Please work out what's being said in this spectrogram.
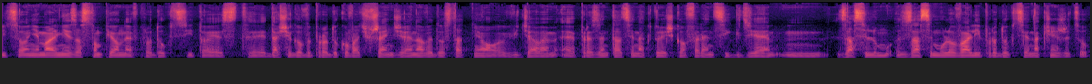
póki co niemal niezastąpione w produkcji. To jest, e, da się go wyprodukować wszędzie. Nawet ostatnio widziałem e, prezentację na którejś konferencji, gdzie mm, zasymulowali produkcję na Księżycu.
